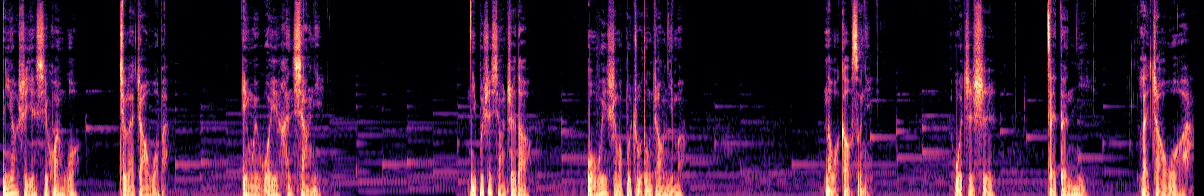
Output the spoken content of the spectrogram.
你要是也喜欢我，就来找我吧，因为我也很想你。你不是想知道我为什么不主动找你吗？那我告诉你，我只是在等你来找我啊。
